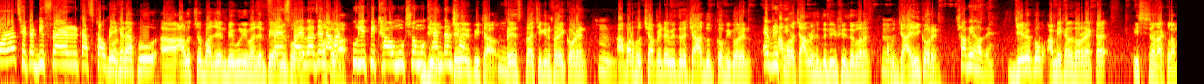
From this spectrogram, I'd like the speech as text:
করা সেটা ডিপ ফ্রায়ারের কাজটাও আপনি এখানে আপু ভাজেন বেগুনি ভাজেন পেঁয়াজি ফ্রাই বাজেন আবার পুলি পিঠা অমুক সমুক জি, হ্যান ত্যান সব। তেলের পিঠা ফ্রেঞ্চ ফ্রাই চিকেন ফ্রাই করেন। আবার হচ্ছে আপনি এটার ভিতরে চা দুধ কফি করেন। আবার হচ্ছে আলু সিদ্ধ ডিম সিদ্ধ করেন। যাই করেন। সবই হবে। যেরকম আমি এখানে ধরেন একটা স্টিনা রাখলাম।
